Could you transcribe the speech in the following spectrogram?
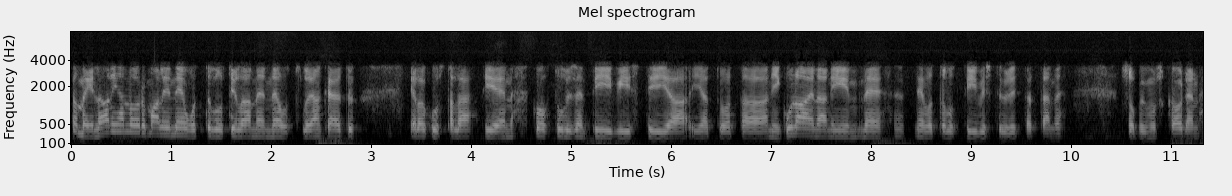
No meillä on ihan normaali neuvottelutilanne. Neuvotteluja on käyty elokuusta lähtien kohtuullisen tiiviisti ja, ja tuota, niin kuin aina, niin ne neuvottelut tiivistyy sitten tänne sopimuskauden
